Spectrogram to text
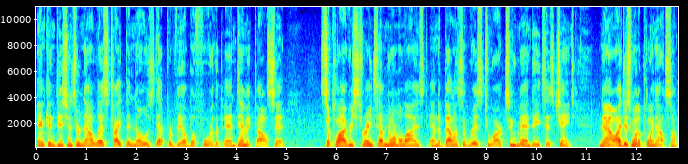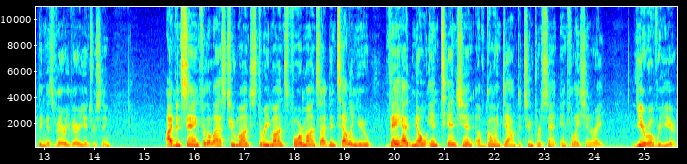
And conditions are now less tight than those that prevailed before the pandemic, Powell said. Supply restraints have normalized, and the balance of risk to our two mandates has changed. Now, I just want to point out something that's very, very interesting. I've been saying for the last two months, three months, four months, I've been telling you they had no intention of going down to 2% inflation rate year over year.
